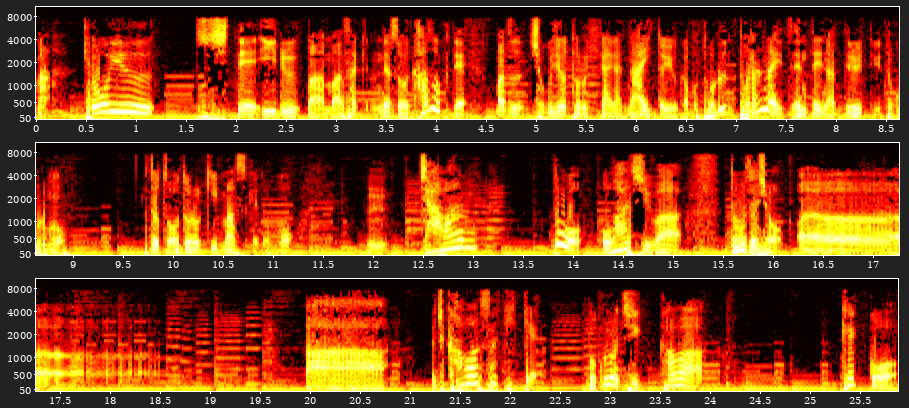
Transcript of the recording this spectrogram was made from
まあ、共有している、まあまあさっきのね、その家族でまず食事を取る機会がないというか、もう取る、取らない前提になっているというところも一つ驚きますけども、うん、茶碗とお箸はどうでしょう。あー、うち川崎家、僕の実家は結構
